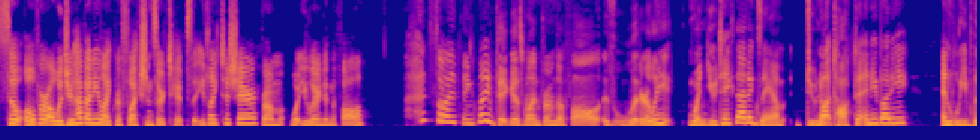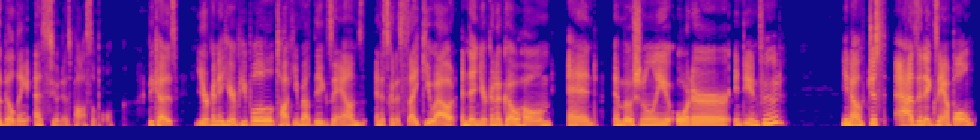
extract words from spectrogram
so, overall, would you have any like reflections or tips that you'd like to share from what you learned in the fall? So, I think my biggest one from the fall is literally when you take that exam, do not talk to anybody and leave the building as soon as possible. Because you're going to hear people talking about the exams and it's going to psych you out. And then you're going to go home and emotionally order Indian food. You know, just as an example,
